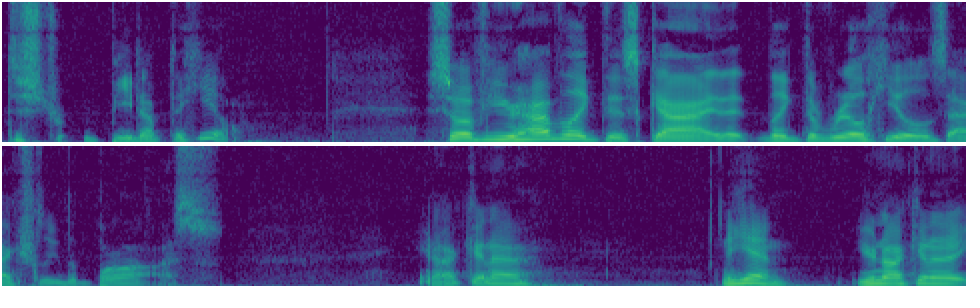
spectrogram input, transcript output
dist- beat up the heel. So if you have like this guy that like the real heel is actually the boss, you're not gonna. Again, you're not gonna.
